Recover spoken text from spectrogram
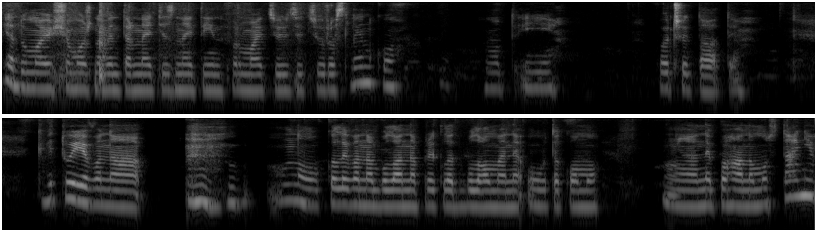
Я думаю, що можна в інтернеті знайти інформацію за цю рослинку. От, і почитати. Квітує вона, ну, коли вона була, наприклад, була у мене у такому непоганому стані,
